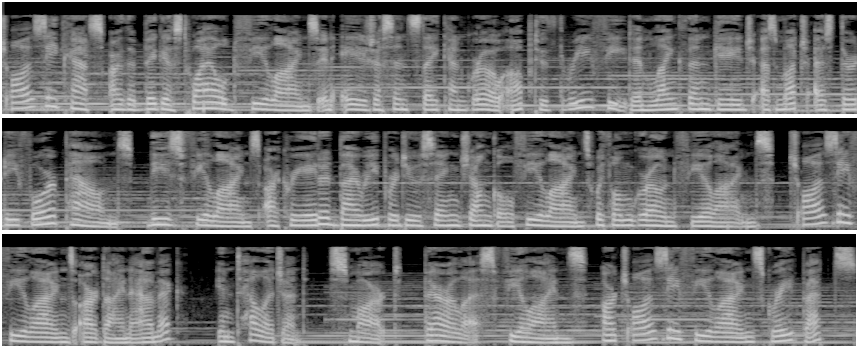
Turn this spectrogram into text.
Chausie cats are the biggest wild felines in Asia since they can grow up to 3 feet in length and gauge as much as 34 pounds. These felines are created by reproducing jungle felines with homegrown felines. Chausie felines are dynamic, intelligent, smart, perilous felines. Are Chausie felines great pets?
